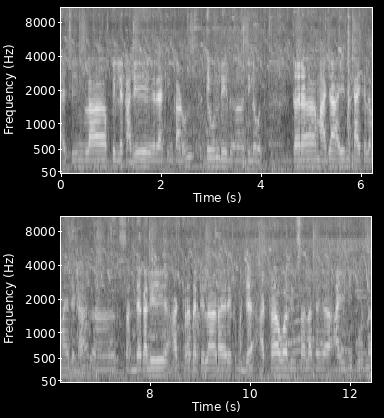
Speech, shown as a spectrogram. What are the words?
हॅचिंगला पिल्ले खाली रॅकिंग काढून ठेवून दिलं दिलं होतं. तर माझ्या आईने काय केलं माहिती आहे का? संध्याकाळी अठरा तारखेला डायरेक्ट म्हणजे अठराव्या दिवसाला त्या आईने पूर्ण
